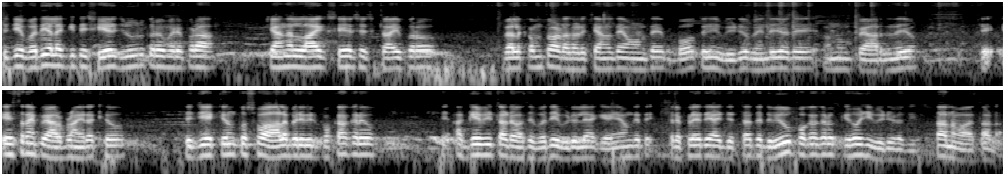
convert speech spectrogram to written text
ਤੇ ਜੇ ਵਧੀਆ ਲੱਗੀ ਤੇ ਸ਼ੇਅਰ ਜ਼ਰੂਰ ਕਰੋ ਮੇਰੇ ਭਰਾ। ਚੈਨਲ ਲਾਈਕ ਸ਼ੇਅਰ ਸਬਸਕ੍ਰਾਈਬ ਕਰੋ। ਵੈਲਕਮ ਤੁਹਾਡਾ ਸਾਡੇ ਚੈਨਲ ਤੇ ਆਉਣ ਤੇ। ਬਹੁਤ ਤੁਸੀਂ ਵੀਡੀਓ ਵੇਖਦੇ ਜੋ ਤੇ ਉਹਨੂੰ ਪਿਆਰ ਦਿੰਦੇ ਜੋ। ਤੇ ਇਸ ਤਰ੍ਹਾਂ ਹੀ ਪਿਆਰ ਬਣਾਏ ਰੱਖਿਓ। ਤੇ ਜੇ ਕਿਉਂ ਕੋਈ ਸਵਾਲ ਮੇਰੇ ਵੀਰ ਪੱਕਾ ਕਰਿਓ। ਤੇ ਅੱਗੇ ਵੀ ਤੁਹਾਡੇ ਵਾਸਤੇ ਵਧੀਆ ਵੀਡੀਓ ਲੈ ਕੇ ਆਵਾਂਗੇ ਤੇ ਤ੍ਰਿਫਲੇ ਤੇ ਅੱਜ ਦਿੱਤਾ ਤੇ ਰਿਵਿਊ ਪੱਕਾ ਕਰੋ। ਕਿਹੋ ਜੀ ਵੀਡੀਓ ਲੱਗੀ? ਧੰਨਵਾਦ ਤੁਹਾਡਾ।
